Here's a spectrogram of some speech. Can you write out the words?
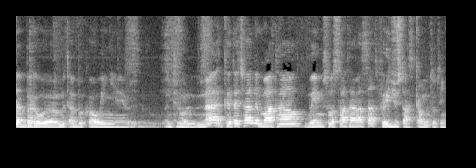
ነበር የምጠብቀውኝ እንትኑን እና ከተቻለ ማታ ወይም ሶስት ሰዓት አራት ሰዓት ፍሪጅ ውስጥ አስቀምጡትኝ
